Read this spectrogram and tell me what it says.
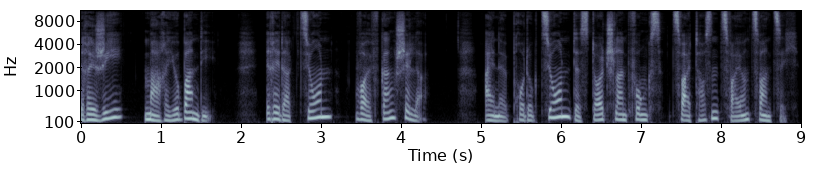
Regie Mario Bandi. Redaktion Wolfgang Schiller. Eine Produktion des Deutschlandfunks 2022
